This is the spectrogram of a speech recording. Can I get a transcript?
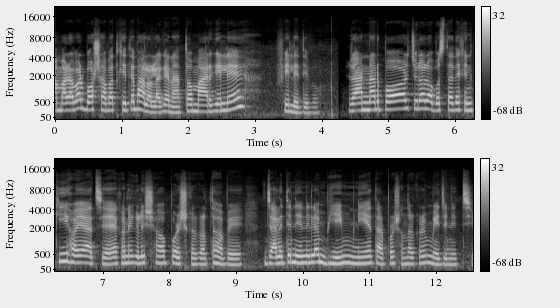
আমার আবার বসা ভাত খেতে ভালো লাগে না, তো মার গেলে ফেলে দেব। রান্নার পর চুলার অবস্থা দেখেন কি হয়ে আছে। এখন এগুলি সব পরিষ্কার করতে হবে। জালিতে নিয়ে নিলাম ভীম, নিয়ে তারপর সুন্দর করে মেজে নিচ্ছি।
